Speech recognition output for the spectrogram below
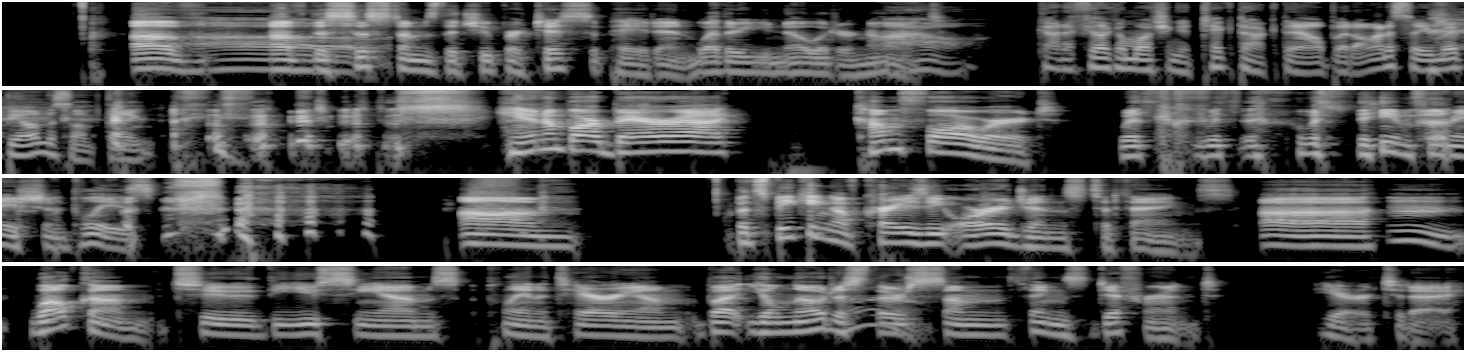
of of the Oh. systems that you participate in, whether you know it or not. Wow. God, I feel like I'm watching a TikTok now, but honestly, you might be onto something. Hanna Barbera, come forward with with with the information, please. Um, but speaking of crazy origins to things, uh, Mm. welcome to the UCM's planetarium. But you'll notice there's Oh. some things different here today.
